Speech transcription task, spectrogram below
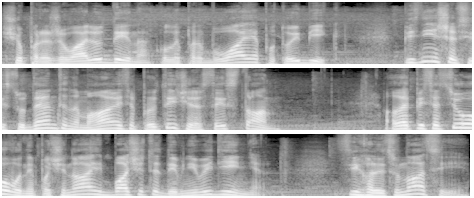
що переживає людина, коли перебуває по той бік. Пізніше всі студенти намагаються пройти через цей стан. Але після цього вони починають бачити дивні видіння. Ці галюцинації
